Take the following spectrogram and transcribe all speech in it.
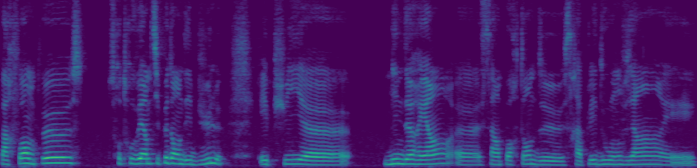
parfois on peut se retrouver un petit peu dans des bulles, et puis mine de rien, c'est important de se rappeler d'où on vient et,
